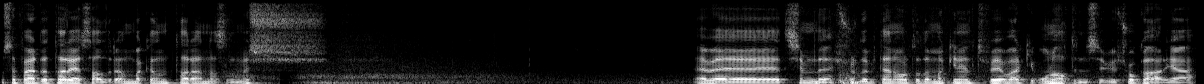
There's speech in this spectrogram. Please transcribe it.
Bu sefer de Tara'ya saldıralım. Bakalım Tara nasılmış. Evet şimdi şurada bir tane ortada makineli tüfeği var ki 16. seviye. Çok ağır ya.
